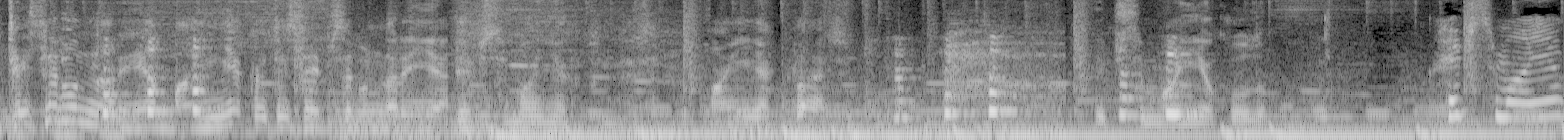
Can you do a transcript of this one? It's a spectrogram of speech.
ötesi bunların ya. Manyak ötesi hepsi bunların ya. Hepsi manyak bunların. Manyaklar. hepsi manyak oğlum onların. Hepsi manyak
